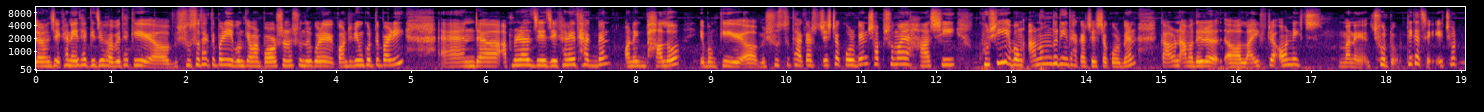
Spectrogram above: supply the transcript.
যেন যেখানেই থাকি, যেভাবে থাকি সুস্থ থাকতে পারি এবং কি আমার পড়াশোনা সুন্দর করে কন্টিনিউ করতে পারি। অ্যান্ড আপনারা যে যেখানেই থাকবেন, অনেক ভালো এবং কি সুস্থ থাকার চেষ্টা করবেন। সব সময় হাসি, খুশি এবং আনন্দ নিয়ে থাকার চেষ্টা করবেন। কারণ আমাদের লাইফটা অনেক মানে ছোট, ঠিক আছে? এই ছোট্ট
